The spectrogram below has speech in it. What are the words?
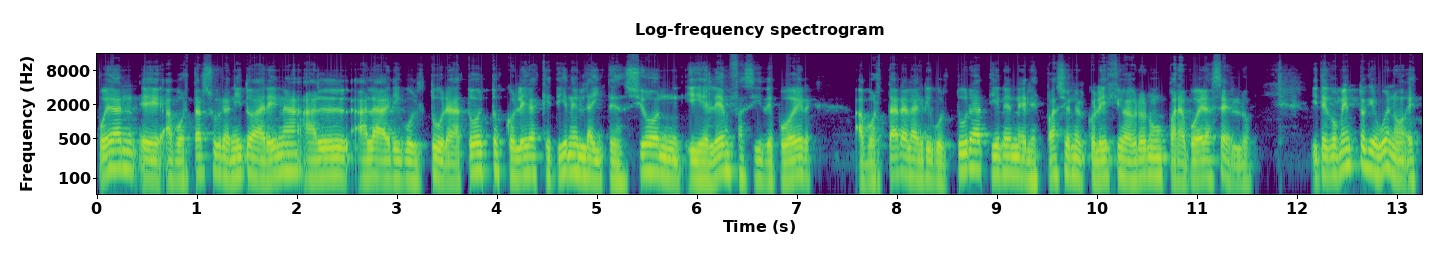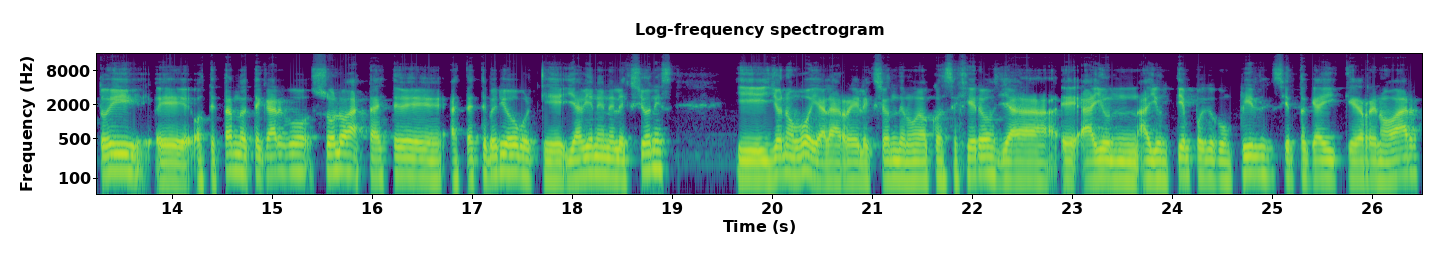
puedan eh, aportar su granito de arena a la agricultura. Todos estos colegas que tienen la intención y el énfasis de poder aportar a la agricultura, tienen el espacio en el Colegio de Agrónomos para poder hacerlo. Y te comento que, bueno, estoy eh, ostentando este cargo solo hasta este, hasta este periodo porque ya vienen elecciones y yo no voy a la reelección de nuevos consejeros, ya eh, hay, un, hay un tiempo que cumplir, siento que hay que renovar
